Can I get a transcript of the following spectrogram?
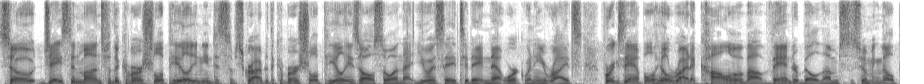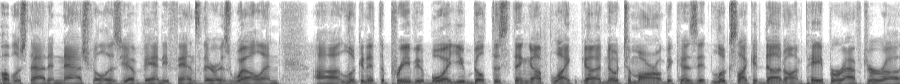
So, Jason Munz for the Commercial Appeal. You need to subscribe to the Commercial Appeal. He's also on that USA Today network when he writes. For example, he'll write a column about Vanderbilt, and I'm assuming they'll publish that in Nashville as you have Vandy fans there as well. And uh, looking at the preview, boy, you built this thing up like uh, no tomorrow because it looks like a dud on paper after uh,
